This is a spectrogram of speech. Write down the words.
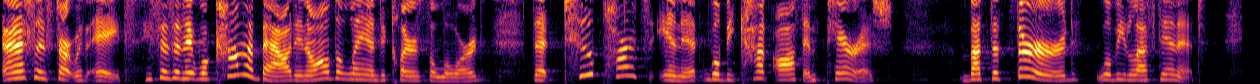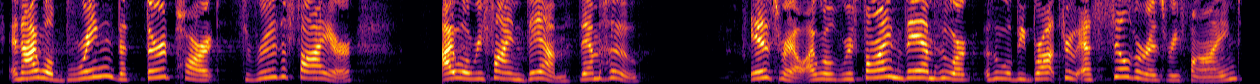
Actually, let's start with 8. He says, And it will come about in all the land, declares the Lord, that two parts in it will be cut off and perish, but the third will be left in it. And I will bring the third part through the fire I will refine them. Them who? Israel. I will refine them who are who will be brought through as silver is refined,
